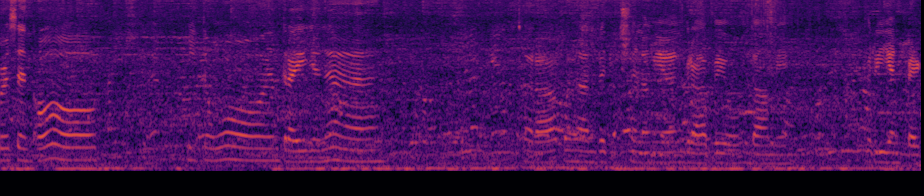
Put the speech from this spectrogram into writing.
50% off. Ito one. Try nyo na. 100 each na lang yan. Grabe yung dami. Korean peg.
